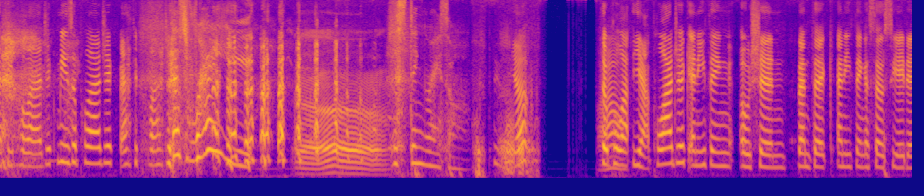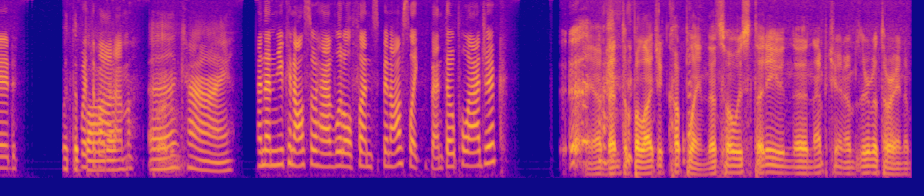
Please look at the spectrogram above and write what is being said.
Epipelagic, mesopelagic, bathypelagic. That's right. Oh. the Stingray song. Yep. So Wow. pela- yeah, pelagic, anything ocean, benthic, anything associated With the with bottom. the bottom. Okay. And then you can also have little fun spin-offs like benthopelagic. Yeah, benthopelagic coupling. That's what we study in the Neptune Observatory and a,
